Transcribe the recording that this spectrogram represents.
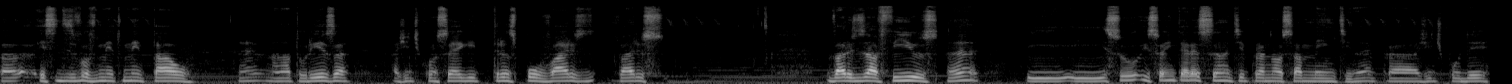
uh, esse desenvolvimento mental, né? Na natureza a gente consegue transpor vários, vários, vários desafios, né? E, e isso, isso é interessante para nossa mente, né? Para a gente poder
